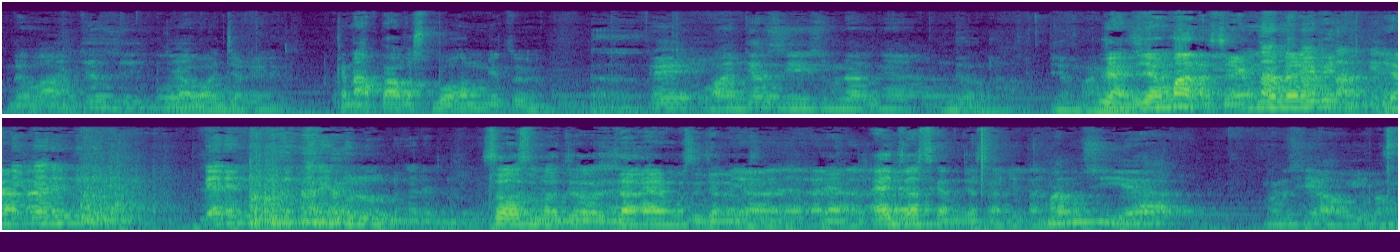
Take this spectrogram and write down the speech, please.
udah wajar sih Gak wajar ya. Kenapa harus bohong gitu? eh wajar sih sebenarnya Duh. Ya, yang mana sih? Yang benar ini? kita dengerin dulu biarin dulu dengerin dulu dengerin dulu So, so, so, jangan emosi, jangan Iya, emosi. Ya, Eh, jelaskan, jelaskan. manusia manusiawi bang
